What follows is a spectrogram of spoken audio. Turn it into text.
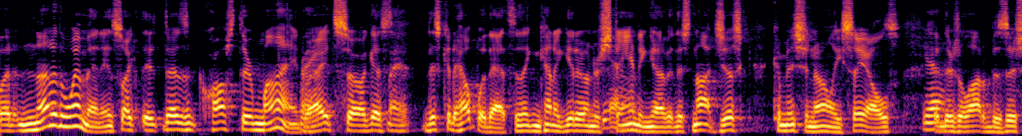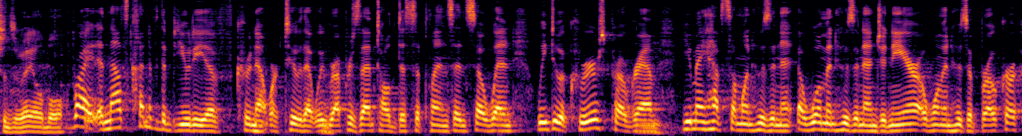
but none of the women it's like it doesn't cross their mind right, right? so i guess right. this could help with that so they can kind of get an understanding yeah. of it it's not just commission only sales yeah. there's a lot of positions available right and that's kind of the beauty of crew network too that we mm represent all disciplines and so when we do a careers program mm you may have someone who's an, a woman who's an engineer a woman who's a broker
